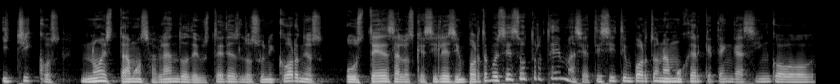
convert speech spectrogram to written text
Y chicos, no estamos hablando de ustedes los unicornios. Ustedes a los que sí les importa, pues es otro tema. Si a ti sí te importa una mujer que tenga cinco,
